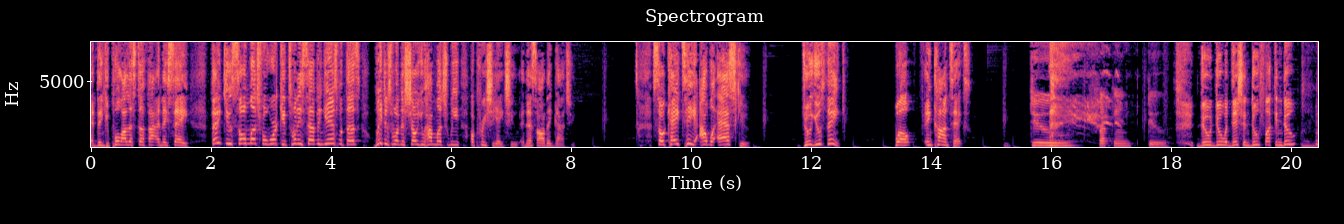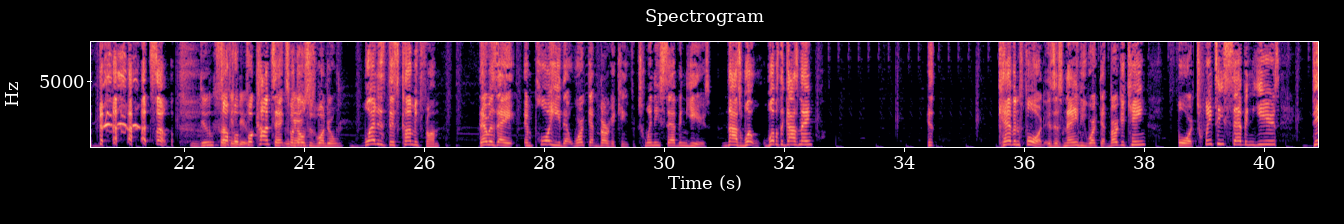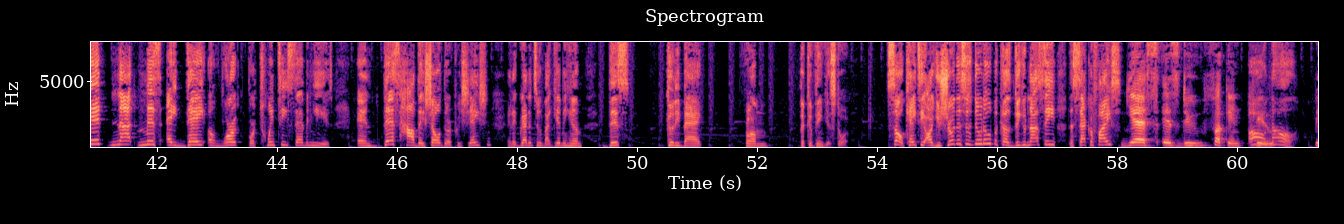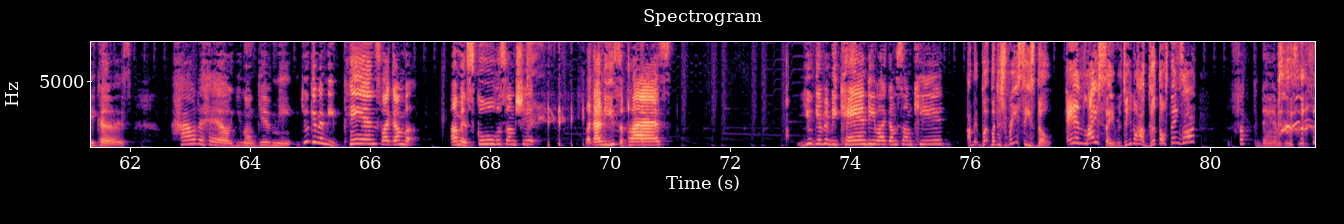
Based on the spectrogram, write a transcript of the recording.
And then you pull all that stuff out and they say, Thank you so much for working 27 years with us. We just wanted to show you how much we appreciate you. And that's all they got you. So, KT, I will ask you, do you think, well, in context, Do fucking do. do do addition, do fucking do? Mm-hmm. so, Do so for, do. for context, for those who's wondering, what is this coming from? There was a employee that worked at Burger King for 27 years. Nas, what what was the guy's name? His, Kevin Ford is his name. He worked at Burger King for 27 years. Did not miss a day of work for 27 years. And that's how they showed their appreciation and their gratitude by giving him this goodie bag from the convenience store. So, KT, are you sure this is doo doo? Because do you not see the sacrifice? yes, it's do fucking. Oh no. Because how the hell you gonna give me? You giving me pens like I'm a, I'm in school or some shit? like I need supplies. You giving me candy like I'm some kid? I mean, but but it's Reese's though, and lifesavers. Do you know how good those things are? Fuck the damn Reese's.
